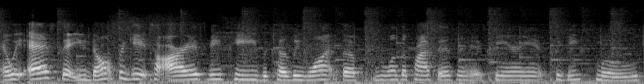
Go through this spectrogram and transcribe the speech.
And we ask that you don't forget to RSVP because we want the we want the process and the experience to be smooth.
